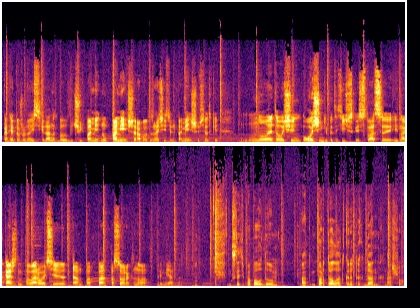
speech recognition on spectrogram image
конкретно в журналистике данных, было бы чуть поменьше, ну, поменьше работы, значительно поменьше все-таки. Но это очень, очень гипотетическая ситуация, и на каждом повороте там по, по, по 40 но примерно. Кстати, по поводу от, портала открытых данных нашего.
